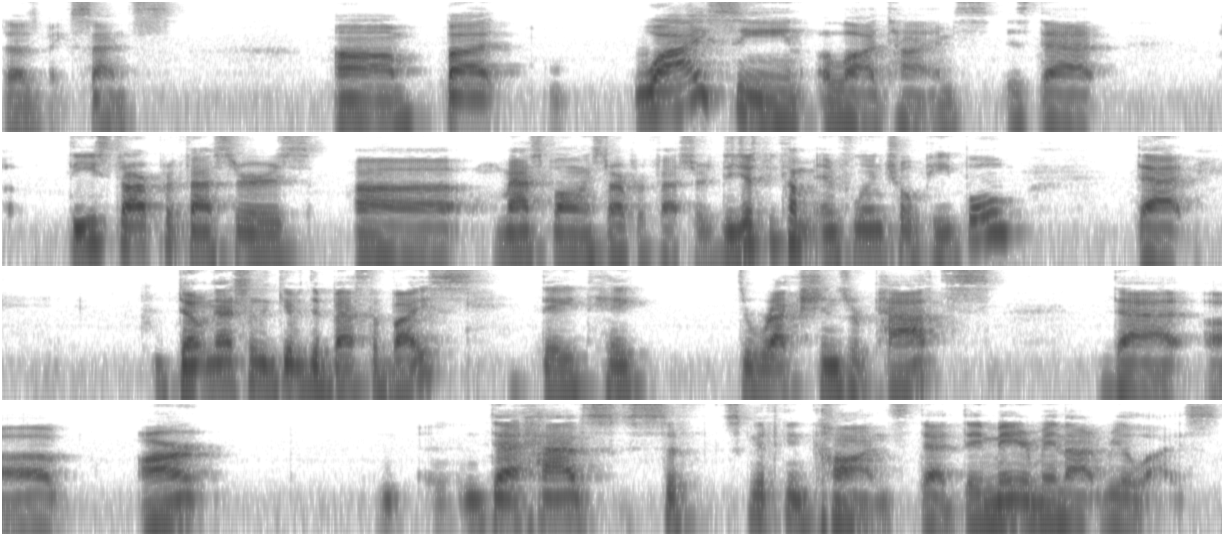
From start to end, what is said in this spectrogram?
does make sense. Um, but what I've seen a lot of times is that these star professors, uh, mass following star professors, they just become influential people that don't necessarily give the best advice. They take directions or paths that uh, aren't that have significant cons that they may or may not realize.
